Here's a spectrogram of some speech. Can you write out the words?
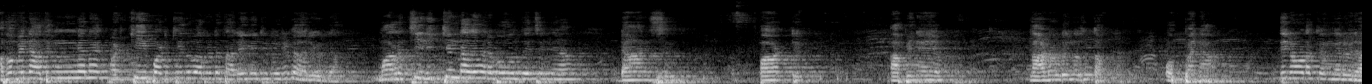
അപ്പൊ പിന്നെ അതിങ്ങനെ പഠിക്കി പഠിക്കി എന്ന് പറഞ്ഞിട്ട് തലയിൽ കയറ്റിട്ട് ഒരു കാര്യമില്ല മറിച്ച് എനിക്കുണ്ടായ അനുഭവം എന്താ വെച്ച് കഴിഞ്ഞാൽ ഡാൻസ് പാട്ട് അഭിനയം നാടോടി നൃത്തം ഒപ്പന. ഇതിനോടൊക്കെ ഇങ്ങനെ ഒരു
